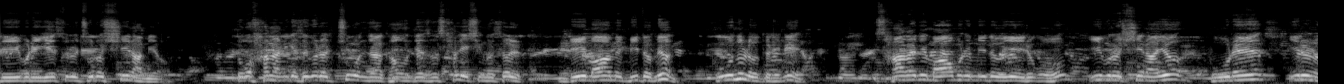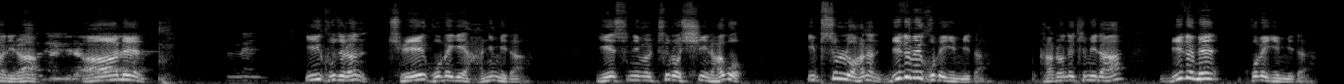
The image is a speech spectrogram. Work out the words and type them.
네 입으로 예수를 주로 시인하며 또 하나님께서 그를 죽은 자 가운데서 살리신 것을 네 마음에 믿으면 구원을 얻으리니 사람의 마음으로 믿어 의에 이르고 입으로 신하여 구원에 이르느니라. 아멘. 이 구절은 죄의 고백이 아닙니다. 예수님을 주로 시인하고 입술로 하는 믿음의 고백입니다. 가로넣습니다. 믿음의 고백입니다.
